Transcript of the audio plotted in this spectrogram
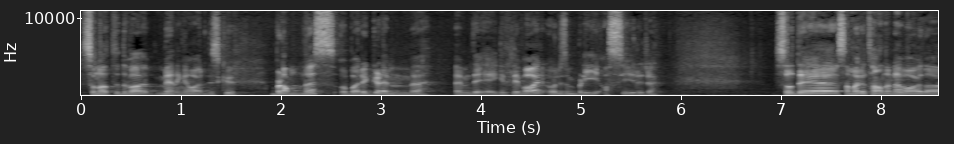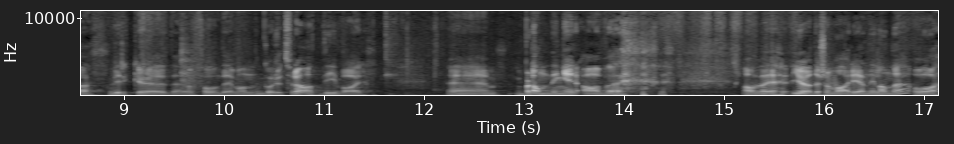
Sånn at det var, meninga var at de skulle blandes og bare glemme hvem de egentlig var, og liksom bli asyrere. Så det, samaritanerne var jo da virker det er i hvert fall det man går ut fra, at de var eh, blandinger av, av jøder som var igjen i landet, og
